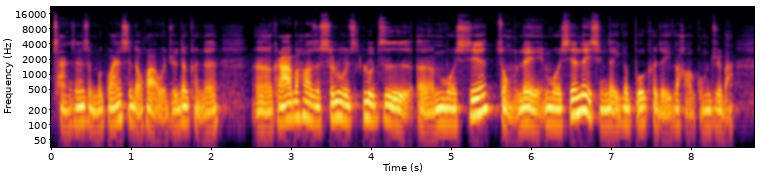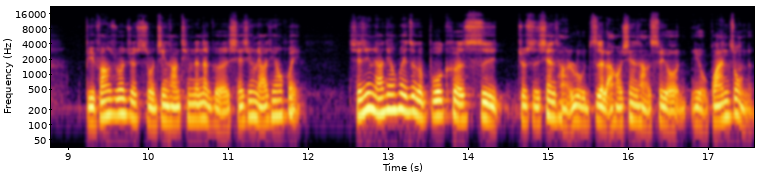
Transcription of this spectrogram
产生什么关系的话，我觉得可能嗯 Clubhouse 是录录制呃某些种类、某些类型的一个播客的一个好工具吧。比方说，就是我经常听的那个谐星聊天会。谐星聊天会这个播客是就是现场录制，然后现场是有有观众的，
